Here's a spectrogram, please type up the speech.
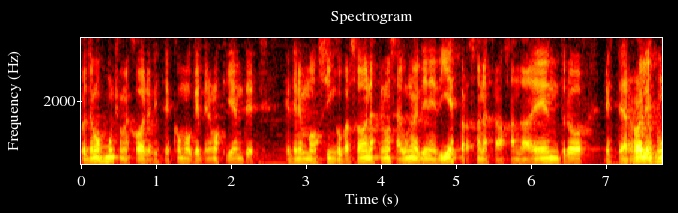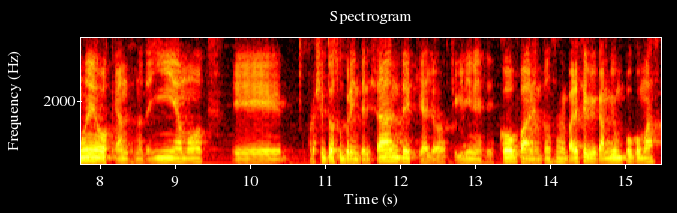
pero tenemos mucho mejores, ¿viste? Es como que tenemos clientes que tenemos cinco personas, tenemos alguno que tiene 10 personas trabajando adentro, este, roles nuevos que antes no teníamos proyectos súper interesantes que a los chiquilines les copan, entonces me parece que cambió un poco más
